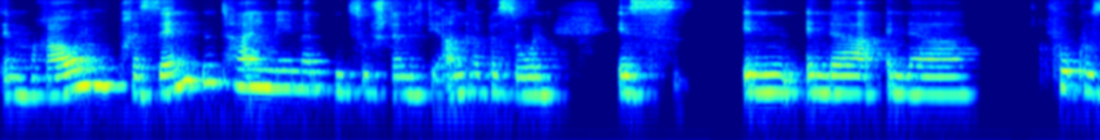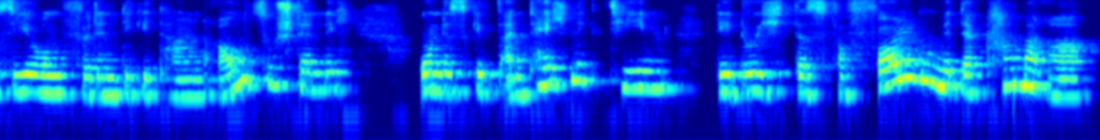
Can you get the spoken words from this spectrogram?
im Raum präsenten Teilnehmenden zuständig, die andere Person ist in, in, der, in der Fokussierung für den digitalen Raum zuständig. Und es gibt ein Technikteam, die durch das Verfolgen mit der Kamera,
